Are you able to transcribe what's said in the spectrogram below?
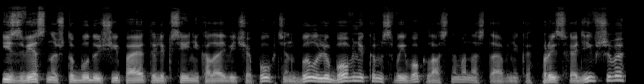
Известно, что будущий поэт Алексей Николаевич Апухтин был любовником своего классного наставника, происходившего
